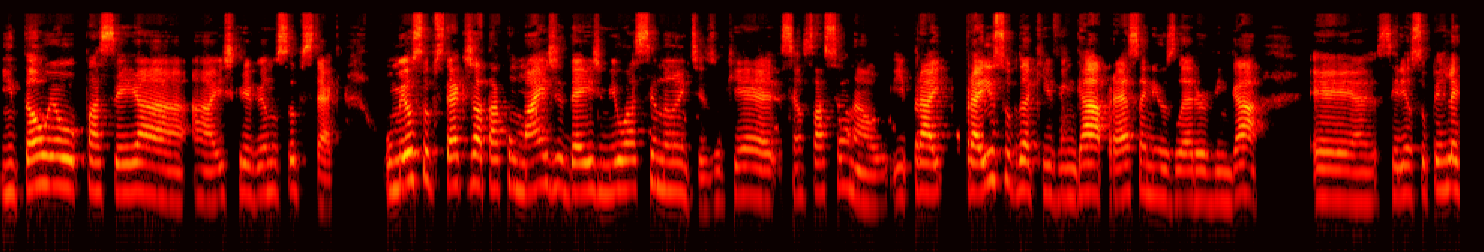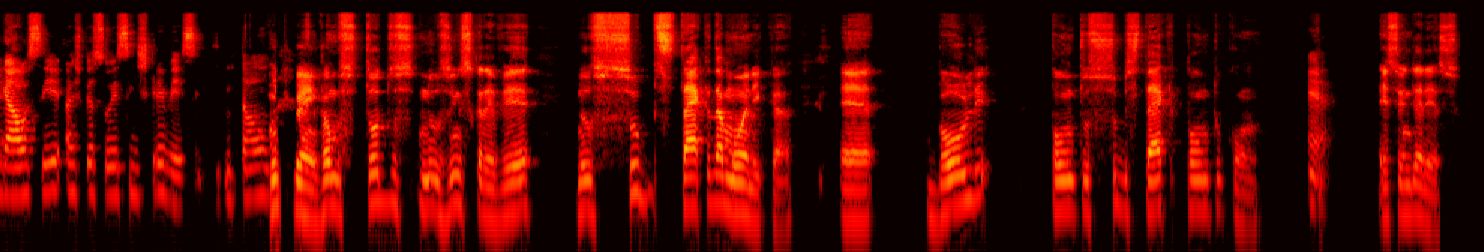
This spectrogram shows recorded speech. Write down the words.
Então eu passei a, a escrever no Substack. O meu Substack já está com mais de 10 mil assinantes, o que é sensacional. E para isso daqui vingar, para essa newsletter vingar, é, seria super legal se as pessoas se inscrevessem. Então, muito bem, vamos todos nos inscrever no Substack da Mônica é bowl.substack.com. É. Esse é o endereço.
